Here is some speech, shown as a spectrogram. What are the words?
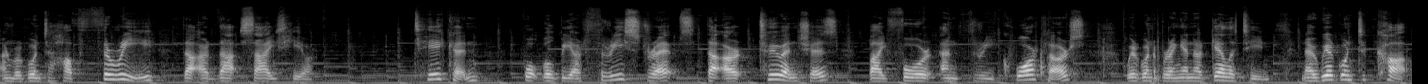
and we're going to have three that are that size here. Taken what will be our three strips that are two inches by four and three quarters, we're going to bring in our guillotine. Now we're going to cut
